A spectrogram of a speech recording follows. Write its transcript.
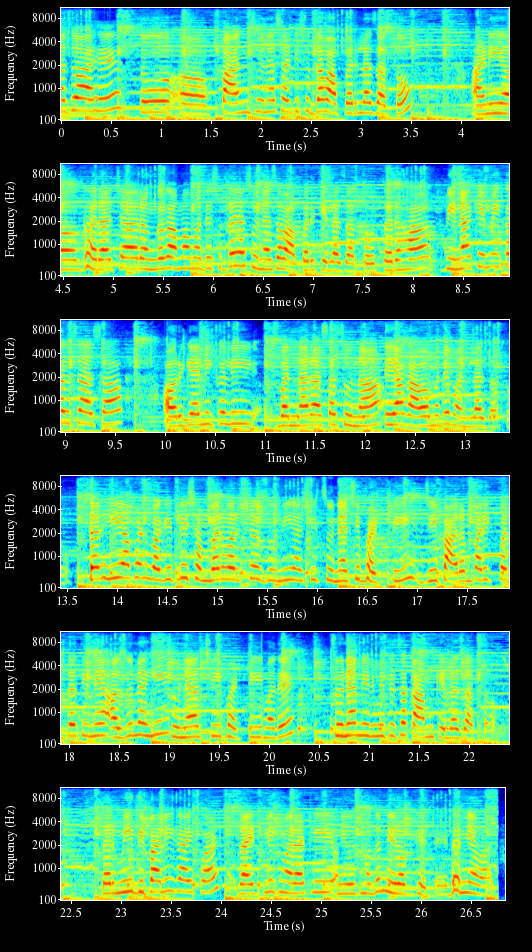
जो आहे तो पान चुन्यासाठी सुद्धा वापरला जातो. आणि घराच्या रंगकामामध्ये सुद्धा या चुन्याचा वापर केला जातो. तर हा बिना केमिकलचा असा ऑर्गॅनिकली बनणारा असा चुना या गावामध्ये बनला जातो. तर ही आपण बघितली शंभर वर्ष जुनी अशी चुन्याची भट्टी जी पारंपरिक पद्धतीने अजूनही चुन्याची भट्टीमध्ये चुन्या निर्मितीचं काम केलं जातं. तर मी दीपाली गायकवाड राईट क्लिक मराठी न्यूजमधून निरोप घेते. धन्यवाद.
